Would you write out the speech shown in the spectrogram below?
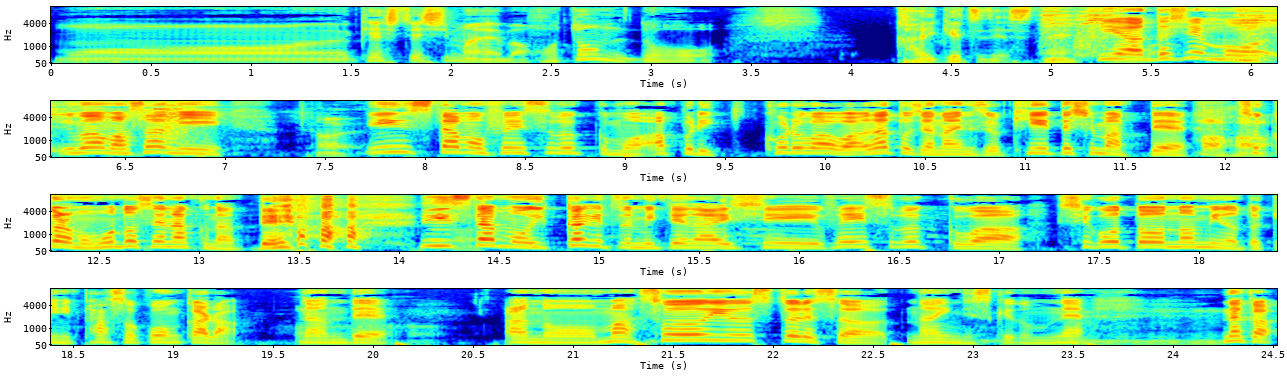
もう、消してしまえば、ほとんど、解決ですね。いや、私もう今まさに、はい。インスタもフェイスブックもアプリ、これはわざとじゃないんですよ。消えてしまって、はあはあそっからもう戻せなくなって、インスタも1ヶ月見てないし、フェイスブックは仕事のみの時にパソコンからなんで、あのまあ、そういうストレスはないんですけどもね。なんか、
